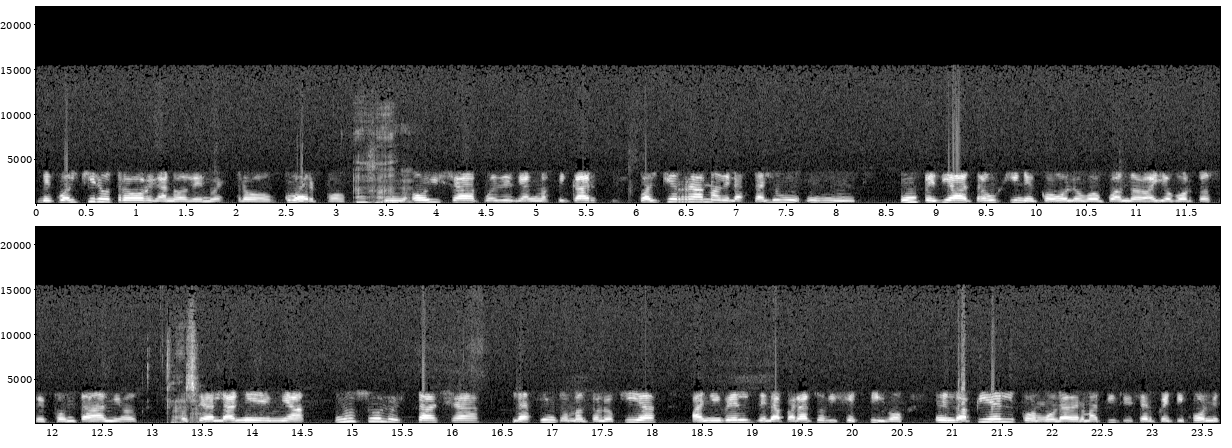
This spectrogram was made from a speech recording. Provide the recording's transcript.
de cualquier otro órgano de nuestro cuerpo. Hoy ya puede diagnosticar cualquier rama de la salud, un, un pediatra, un ginecólogo cuando hay abortos espontáneos, o sea, la anemia. No solo está ya la sintomatología a nivel del aparato digestivo, en la piel como la dermatitis herpetiforme,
